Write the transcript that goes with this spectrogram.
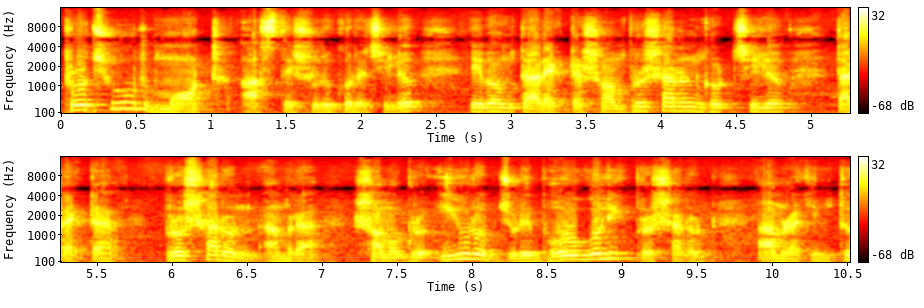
প্রচুর মঠ আসতে শুরু করেছিল এবং তার একটা সম্প্রসারণ ঘটছিল, তার একটা প্রসারণ আমরা সমগ্র ইউরোপ জুড়ে ভৌগোলিক প্রসারণ আমরা কিন্তু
